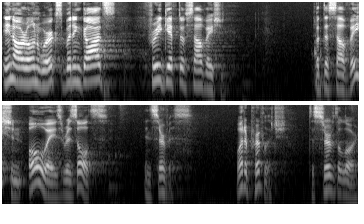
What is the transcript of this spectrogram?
in our own works, but in God's free gift of salvation. But the salvation always results in service. What a privilege to serve the Lord.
